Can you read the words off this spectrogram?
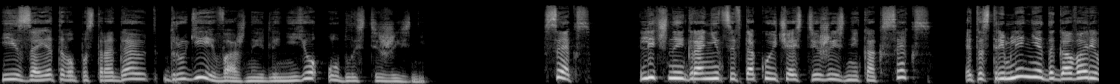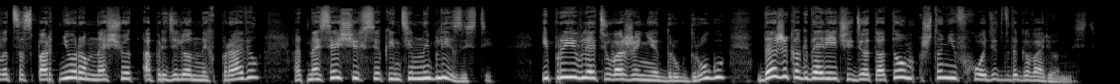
и из-за этого пострадают другие важные для нее области жизни. Секс. Личные границы в такой части жизни, как секс, это стремление договариваться с партнером насчет определенных правил, относящихся к интимной близости, и проявлять уважение друг к другу, даже когда речь идет о том, что не входит в договоренность.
